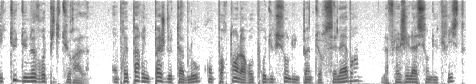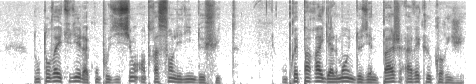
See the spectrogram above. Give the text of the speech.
Étude d'une œuvre picturale. On prépare une page de tableau comportant la reproduction d'une peinture célèbre, la flagellation du Christ, dont on va étudier la composition en traçant les lignes de fuite. On préparera également une deuxième page avec le corrigé.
